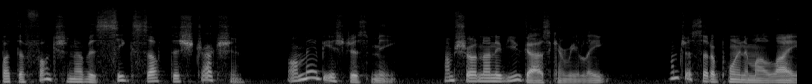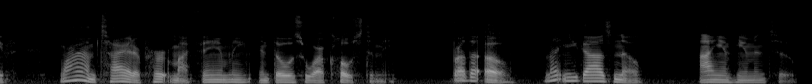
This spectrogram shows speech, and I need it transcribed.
but the function of it seeks self destruction. Or maybe it's just me. I'm sure none of you guys can relate. I'm just at a point in my life where I'm tired of hurting my family and those who are close to me. Brother O, letting you guys know I am human too.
